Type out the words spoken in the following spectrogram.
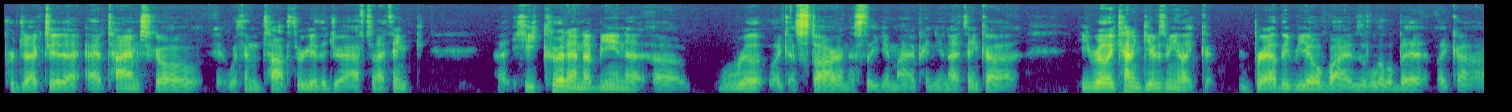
projected at, at times go within the top three of the draft. And I think uh, he could end up being a, a real like a star in this league, in my opinion. I think uh, he really kind of gives me like Bradley Beal vibes a little bit, like a uh,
